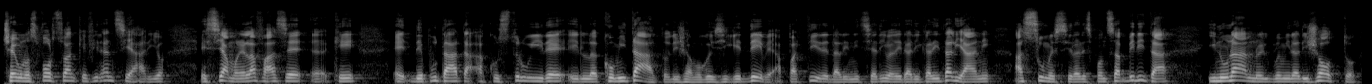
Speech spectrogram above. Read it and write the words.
c'è uno sforzo anche finanziario e siamo nella fase eh, che è deputata a costruire il comitato, diciamo così, che deve, a partire dall'iniziativa dei radicali italiani, assumersi la responsabilità in un anno, il 2018,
